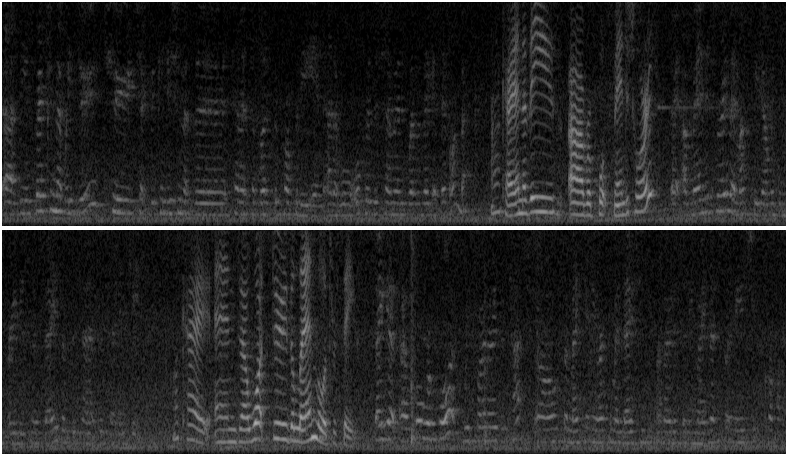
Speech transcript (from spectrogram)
Uh, the inspection that we do to check the condition that the tenants have left the property in and it will also determine whether they get their bond back. Okay, and are these uh, reports mandatory? They are mandatory, they must be done within three business days of the tenants returning keys. Okay, and uh, what do the landlords receive? They get a full report with photos attached and I'll also make any recommendations if I notice any maintenance or any issues crop up.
